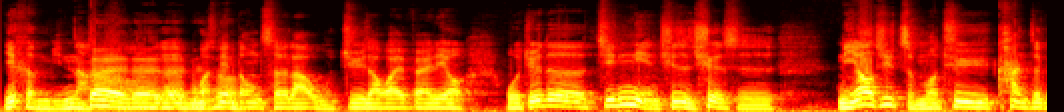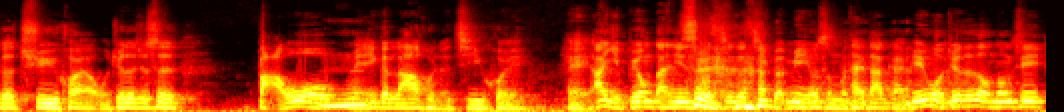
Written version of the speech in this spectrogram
也很明朗，对对对，不管电动车啦、五 G 啦、WiFi 六，我觉得今年其实确实你要去怎么去看这个区块啊，我觉得就是把握每一个拉回的机会。嘿啊，也不用担心说这个基本面有什么太大改变，因为我觉得这种东西。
